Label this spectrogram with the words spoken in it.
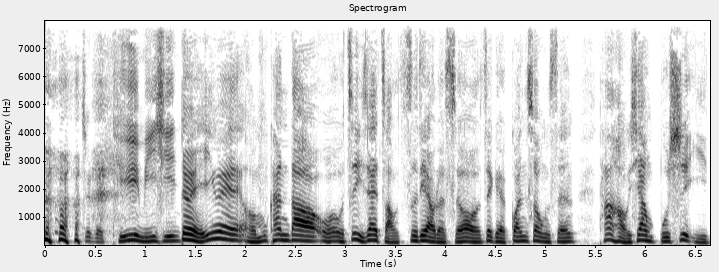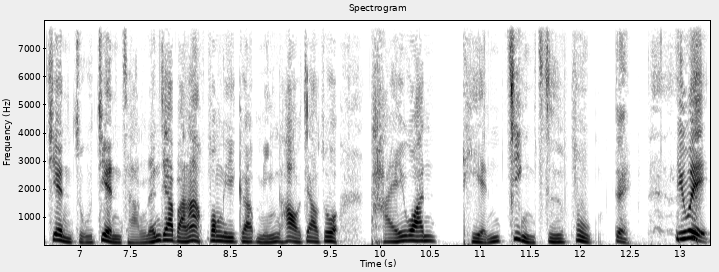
这个体育明星。对，因为我们看到我我自己在找资料的时候，这个关颂声他好像不是以建筑见长，人家把他封一个名号叫做台湾田径之父。对，因为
